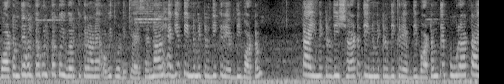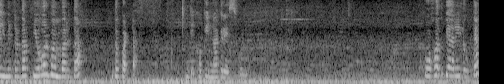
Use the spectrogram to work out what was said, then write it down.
ਬਾਟਮ ਤੇ ਹਲਕਾ ਫੁਲਕਾ ਕੋਈ ਵਰਕ ਕਰਾਉਣਾ ਹੈ, ਉਹ ਵੀ ਤੁਹਾਡੀ ਚੋਇਸ ਹੈ। ਨਾਲ ਹੈਗੀ ਹੈ 3 ਮੀਟਰ ਦੀ ਕਰੇਬ ਦੀ ਬਾਟਮ 2.5 ਮੀਟਰ ਦੀ ਸ਼ਰਟ 3 ਮੀਟਰ ਦੀ ਕਰੇਬ ਦੀ ਬਾਟਮ ਤੇ ਪੂਰਾ 2.5 ਮੀਟਰ ਦਾ ਪਿਓਰ ਬੰਬਰ ਦਾ ਦੁਪੱਟਾ। ਦੇਖੋ ਕਿੰਨਾ ਗ੍ਰੇਸਫੁਲ ਬਹੁਤ ਪਿਆਰੀ ਲੁੱਕ ਹੈ।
